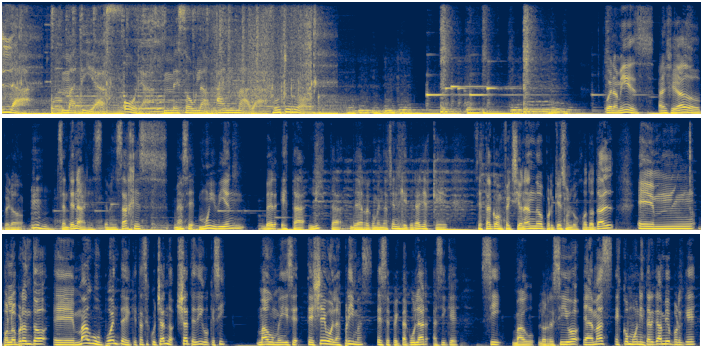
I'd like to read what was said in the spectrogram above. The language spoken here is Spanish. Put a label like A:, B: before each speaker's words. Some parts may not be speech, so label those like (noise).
A: La Matías, Hora, Mesoulam, Animada, Futurock.
B: Bueno, amigues, han llegado, pero (clears throat) centenares de mensajes. Me hace muy bien ver esta lista de recomendaciones literarias que se está confeccionando porque es un lujo total. Em, por lo pronto, eh, Magu Puente, que estás escuchando, ya te digo que sí. Magu me dice, te llevo las primas, es espectacular, así que sí, Magu, lo recibo. Y además es como un intercambio porque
